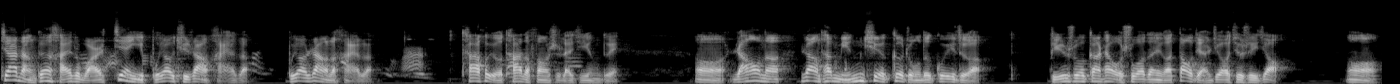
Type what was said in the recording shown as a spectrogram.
家长跟孩子玩，建议不要去让孩子，不要让着孩子，他会有他的方式来去应对。哦，然后呢，让他明确各种的规则，比如说刚才我说的那个，到点就要去睡觉。哦，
